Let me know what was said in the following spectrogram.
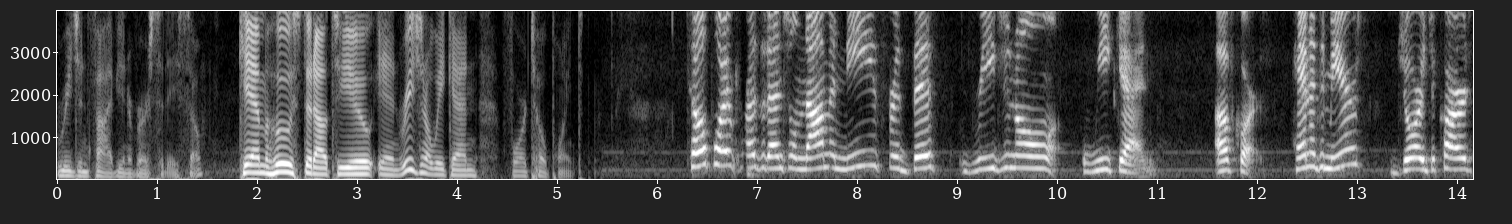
Region 5 university. So, Kim, who stood out to you in regional weekend for Toe Point? Toe Point presidential nominees for this regional weekend. Of course, Hannah Demirs, Jory Jacquard,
